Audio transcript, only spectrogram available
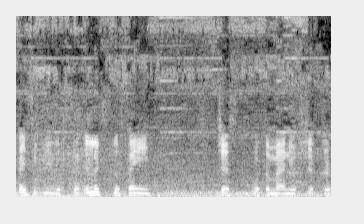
basically the same. It looks the same, just with the manual shifter.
